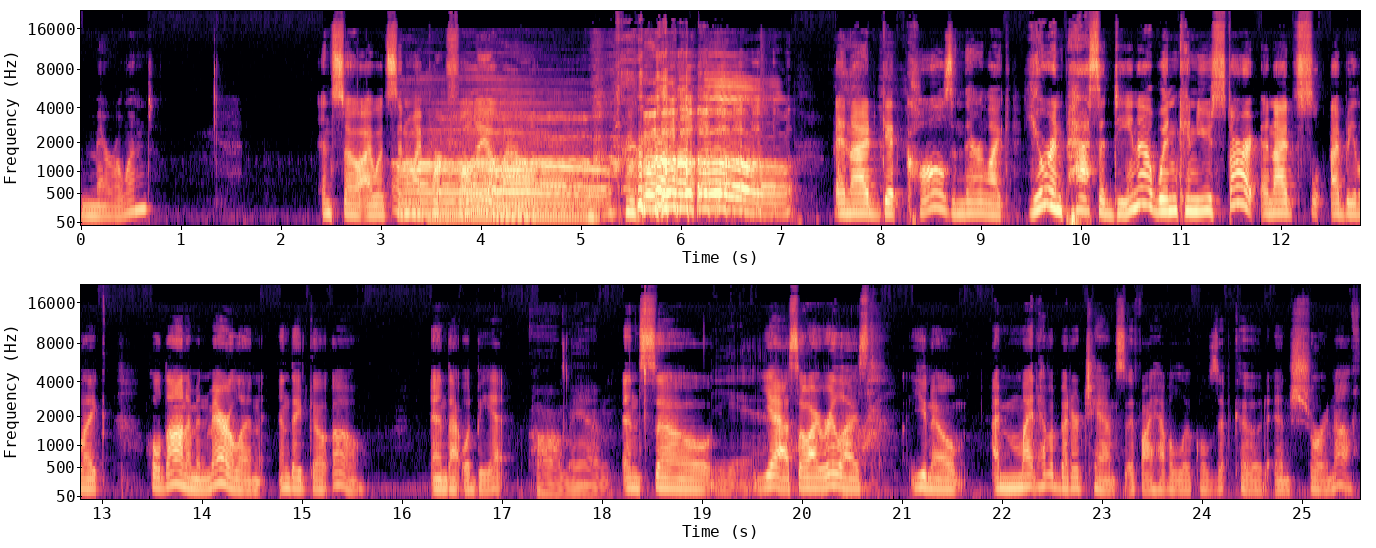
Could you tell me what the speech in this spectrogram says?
Maryland." And so I would send my portfolio out. Oh. and I'd get calls and they're like, "You're in Pasadena. When can you start?" And I'd sl- I'd be like, "Hold on, I'm in Maryland." And they'd go, "Oh." And that would be it. Oh man. And so yeah, so I realized, you know, I might have a better chance if I have a local zip code. And sure enough,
